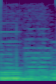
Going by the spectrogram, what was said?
you.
